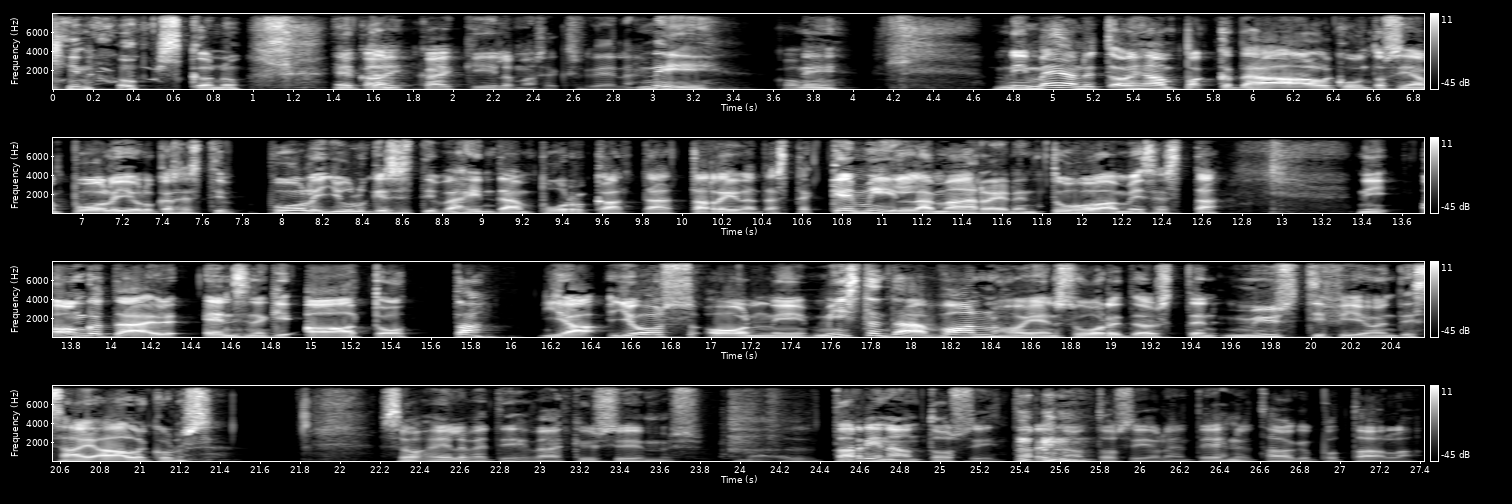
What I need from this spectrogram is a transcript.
ikinä uskonut. Että, ka- kaikki ilmaiseksi vielä. niin, Kova. niin. Niin meidän nyt on ihan pakko tähän alkuun tosiaan puolijulkisesti, puolijulkisesti vähintään purkaa tämä tarina tästä kemilämäreiden tuhoamisesta. Niin onko tämä ensinnäkin A totta? Ja jos on, niin mistä tämä vanhojen suoritusten mystifiointi sai alkunsa? Se on helvetin hyvä kysymys. Tarina on tosi. Tarina on tosi. Olen tehnyt Haukiputaalla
